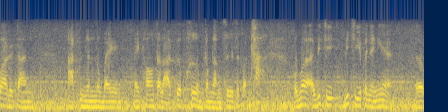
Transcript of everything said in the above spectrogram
ว่าโดยการอัดเงินลงไปในท้องตลาดเพื่อเพิ่มกำลังซื้อซะก่อนค่ะ ผมว่าไอ้วิธีวิธีเป็นอย่างนี้ยเอ่อ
